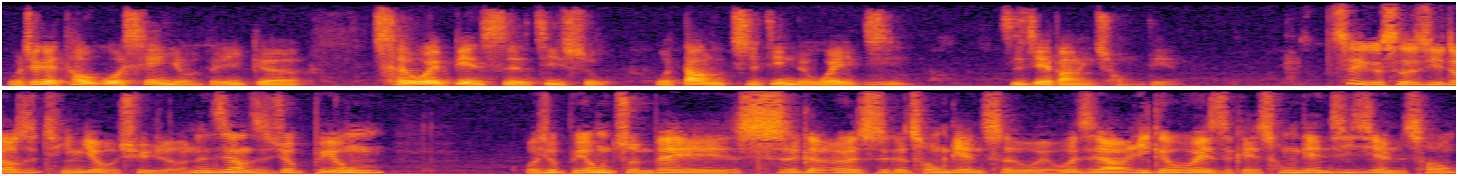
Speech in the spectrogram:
我就可以透过现有的一个车位辨识的技术，我到你指定的位置，直接帮你充电。这个设计倒是挺有趣的，那这样子就不用。我就不用准备十个、二十个充电车位，我只要一个位置给充电机器人充，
